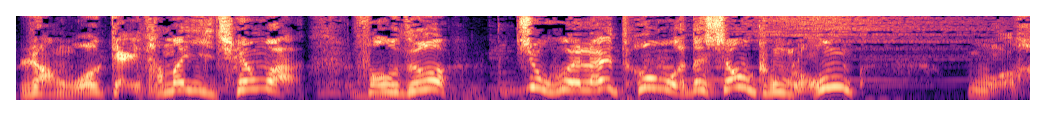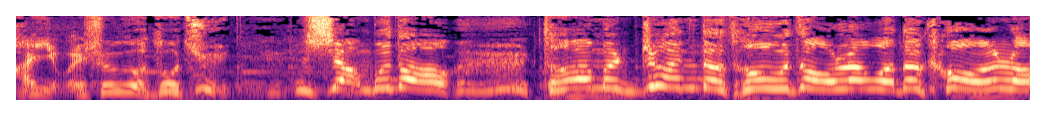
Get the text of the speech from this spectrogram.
让我给他们一千万，否则就会来偷我的小恐龙。我还以为是恶作剧，想不到他们真的偷走了我的恐龙。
